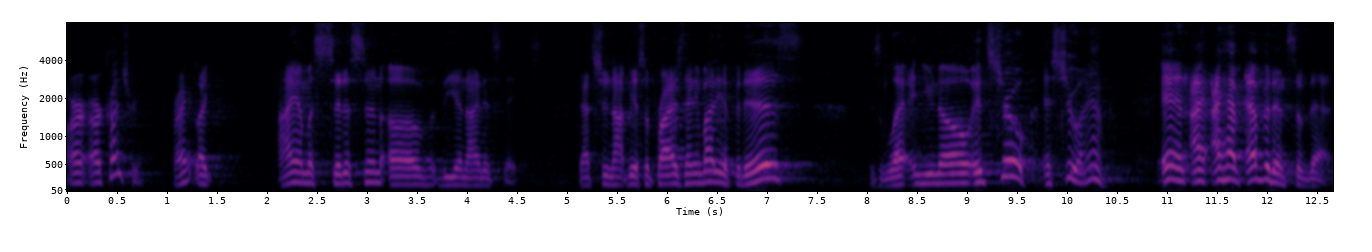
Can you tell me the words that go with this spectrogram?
our, our country, right? Like, I am a citizen of the United States. That should not be a surprise to anybody. If it is, just letting you know it's true. It's true, I am. And I, I have evidence of that.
